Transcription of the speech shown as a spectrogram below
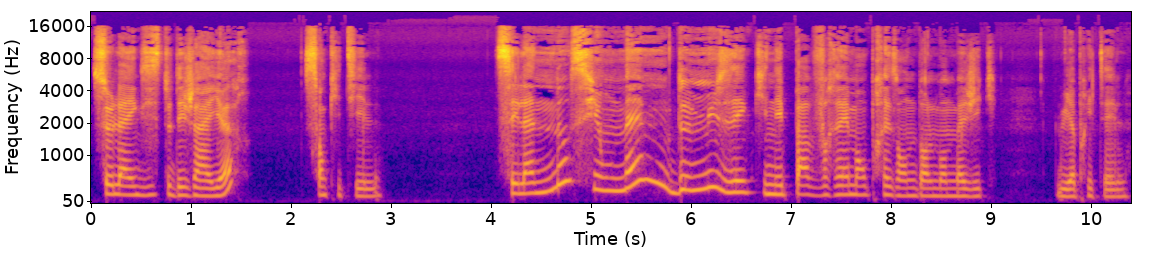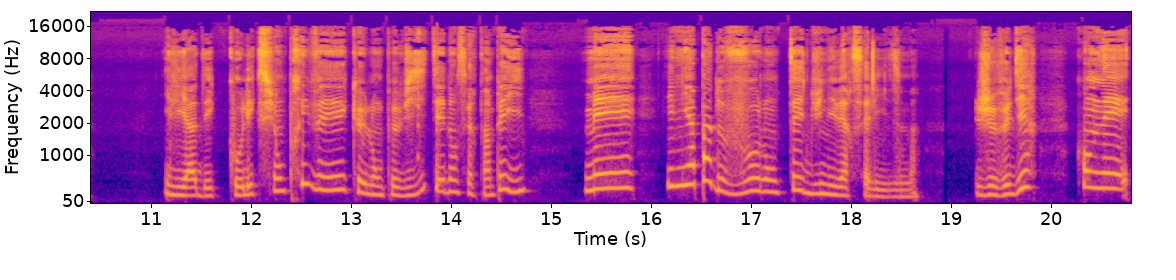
Cela existe déjà ailleurs? s'enquit-il. C'est la notion même de musée qui n'est pas vraiment présente dans le monde magique, lui apprit-elle. Il y a des collections privées que l'on peut visiter dans certains pays, mais il n'y a pas de volonté d'universalisme. Je veux dire qu'on est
